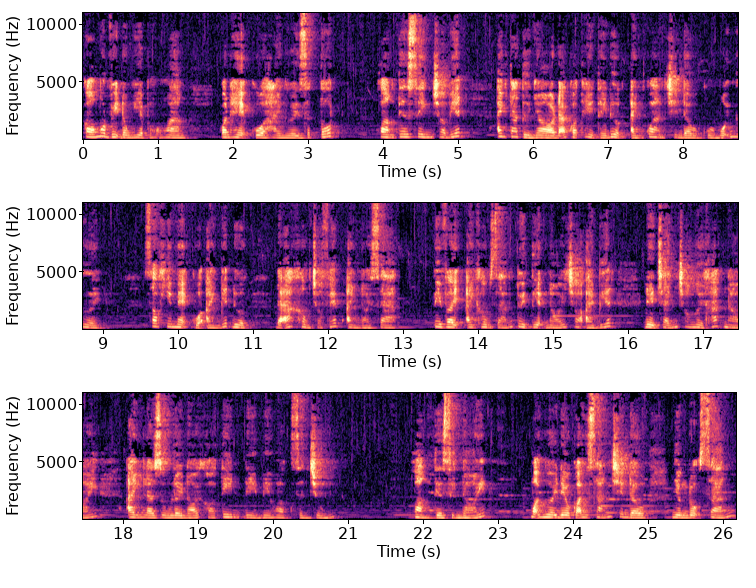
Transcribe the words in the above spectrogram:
Có một vị đồng nghiệp họ Hoàng, quan hệ của hai người rất tốt. Hoàng tiên sinh cho biết anh ta từ nhỏ đã có thể thấy được ánh quang trên đầu của mỗi người. Sau khi mẹ của anh biết được, đã không cho phép anh nói ra. Vì vậy anh không dám tùy tiện nói cho ai biết để tránh cho người khác nói anh là dùng lời nói khó tin để mê hoặc dân chúng. Hoàng tiên sinh nói, mọi người đều có ánh sáng trên đầu nhưng độ sáng,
